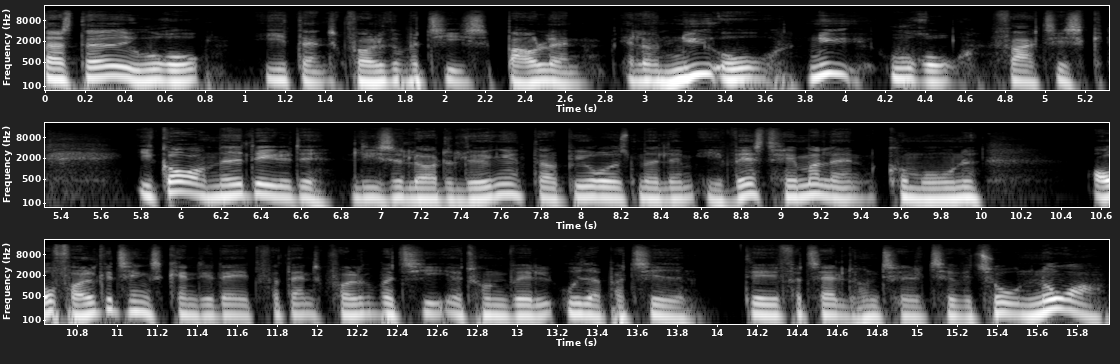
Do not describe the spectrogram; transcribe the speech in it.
Der er stadig uro i Dansk Folkepartis bagland. Eller ny, o, ny uro, faktisk. I går meddelte Lise Lotte Lønge, der er byrådsmedlem i Vesthimmerland Kommune og folketingskandidat for Dansk Folkeparti, at hun vil ud af partiet. Det fortalte hun til TV2 Nord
